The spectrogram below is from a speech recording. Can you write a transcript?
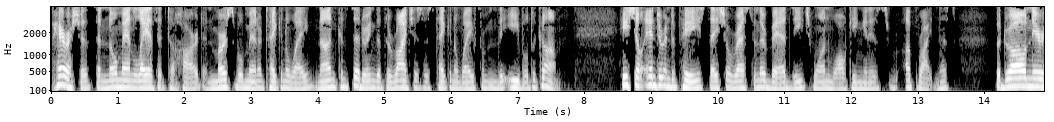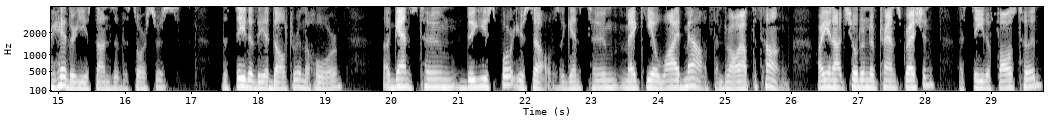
perisheth, and no man layeth it to heart, and merciful men are taken away, none considering that the righteous is taken away from the evil to come. He shall enter into peace, they shall rest in their beds, each one walking in his uprightness. But draw near hither, ye sons of the sorceress, the seed of the adulterer and the whore. Against whom do ye sport yourselves? Against whom make ye a wide mouth, and draw out the tongue? Are ye not children of transgression, a seed of falsehood?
